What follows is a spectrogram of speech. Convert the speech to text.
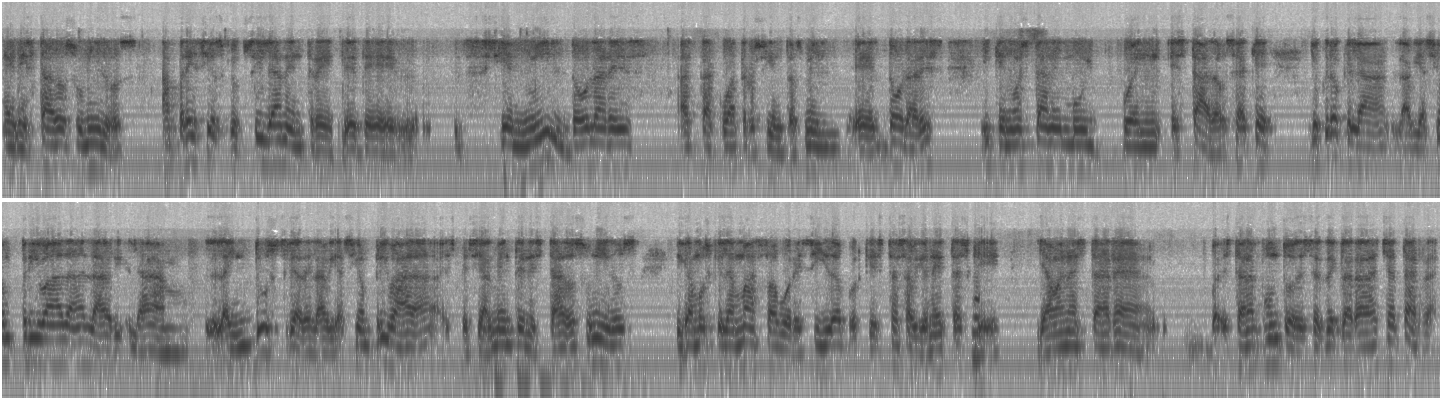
en Estados Unidos a precios que oscilan entre desde 100 mil dólares hasta 400 mil eh, dólares y que no están en muy buen estado. O sea que yo creo que la, la aviación privada, la, la, la industria de la aviación privada, especialmente en Estados Unidos, digamos que la más favorecida porque estas avionetas que ya van a estar, eh, están a punto de ser declaradas chatarras,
